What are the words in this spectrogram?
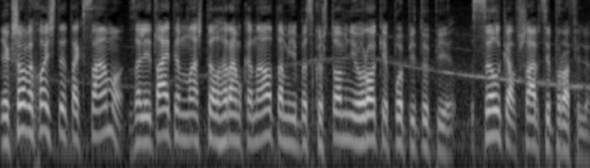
Якщо ви хочете так само, залітайте в наш телеграм-канал, там є безкоштовні уроки по P2P. Ссылка в шапці профілю.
